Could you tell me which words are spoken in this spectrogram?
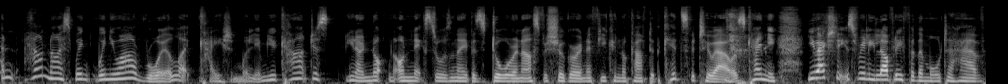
And how nice when when you are royal like Kate and William, you can't just you know knock on next door's neighbour's door and ask for sugar and if you can look after the kids for two hours, can you? You actually, it's really lovely for them all to have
